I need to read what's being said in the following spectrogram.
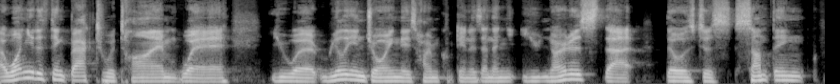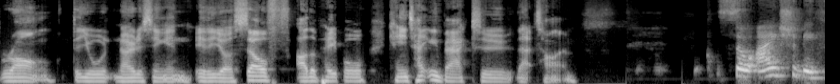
I want you to think back to a time where you were really enjoying these home cooked dinners and then you noticed that there was just something wrong that you were noticing in either yourself, other people. Can you take me back to that time? So I should be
